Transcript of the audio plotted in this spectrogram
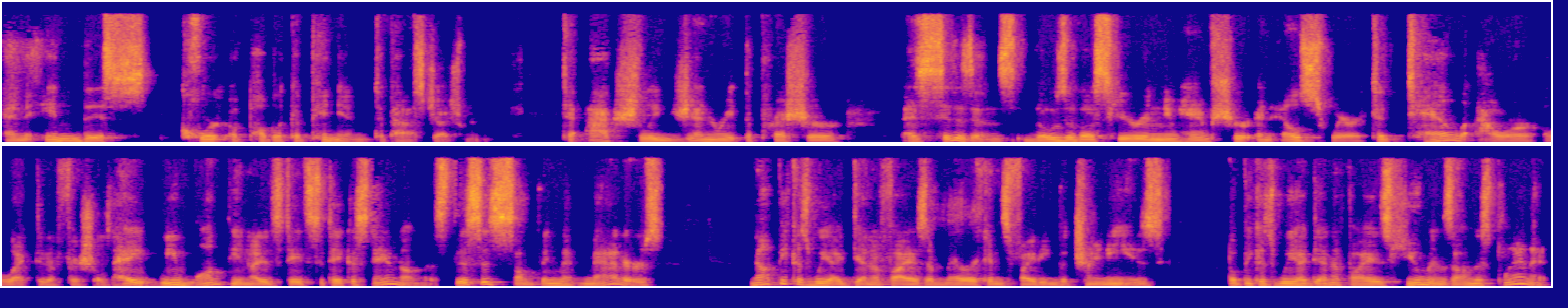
And in this court of public opinion to pass judgment, to actually generate the pressure as citizens, those of us here in New Hampshire and elsewhere, to tell our elected officials, hey, we want the United States to take a stand on this. This is something that matters, not because we identify as Americans fighting the Chinese, but because we identify as humans on this planet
